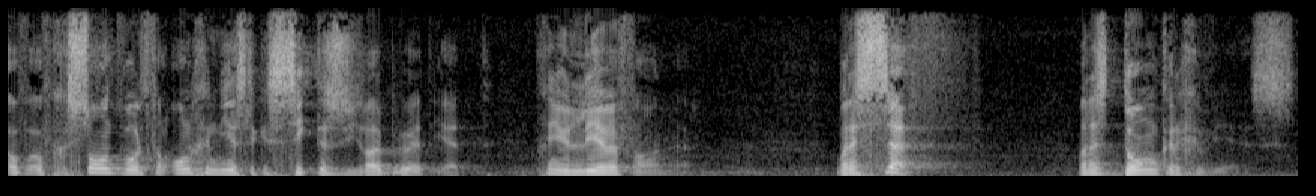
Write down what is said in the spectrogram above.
of of gesond word van ongeneeslike siektes as jy daai brood eet. Dit gaan jou lewe verander. Maar dit is sif. Want dit is donker gewees.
